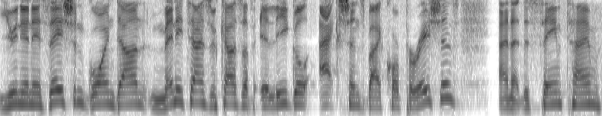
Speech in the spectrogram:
unionization going down many times because of illegal actions by corporations. And at the same time,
